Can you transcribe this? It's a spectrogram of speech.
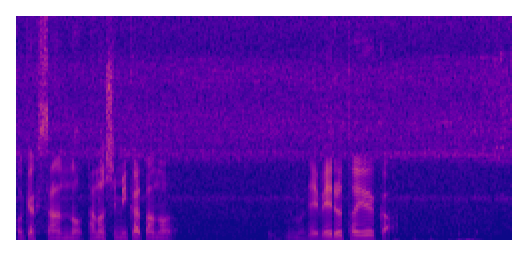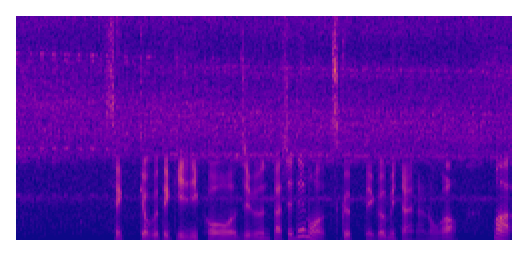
お客さんの楽しみ方のレベルというか積極的にこう自分たちでも作っていくみたいなのがまあ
